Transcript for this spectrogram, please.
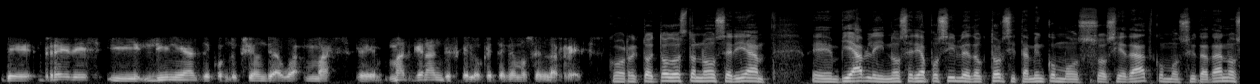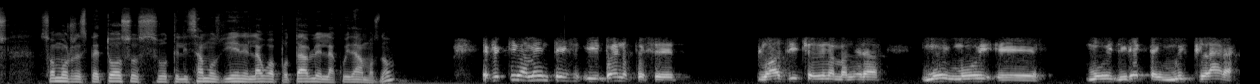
de redes y líneas de conducción de agua más, eh, más grandes que lo que tenemos en las redes. Correcto. Todo esto no sería eh, viable y no sería posible, doctor, si también como sociedad, como ciudadanos, somos respetuosos, utilizamos bien el agua potable, la cuidamos, ¿no? Efectivamente, y bueno, pues eh, lo has dicho de una manera muy, muy, muy directa y muy clara.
